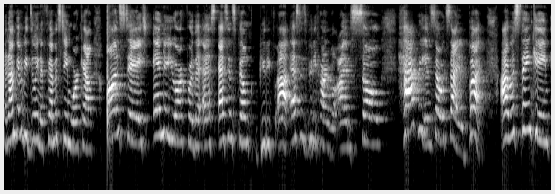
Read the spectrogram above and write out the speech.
and I'm gonna be doing a FemiSteam workout on stage in New York for the Essence Film Beauty, uh, Essence Beauty Carnival. I am so happy and so excited, but I was thinking,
